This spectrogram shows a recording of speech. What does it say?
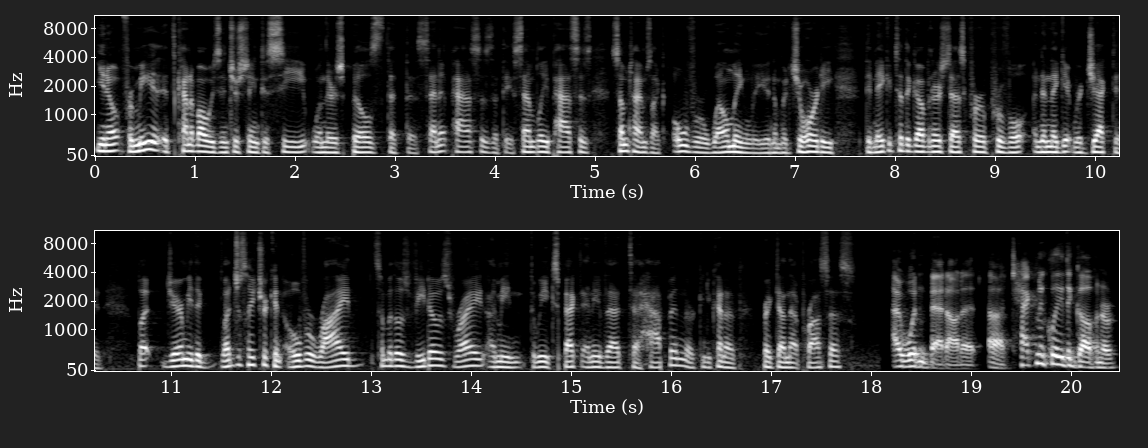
You know, for me, it's kind of always interesting to see when there's bills that the Senate passes, that the Assembly passes, sometimes like overwhelmingly in a majority, they make it to the governor's desk for approval and then they get rejected. But Jeremy, the legislature can override some of those vetoes, right? I mean, do we expect any of that to happen or can you kind of break down that process? I wouldn't bet on it. Uh, technically, the governor,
